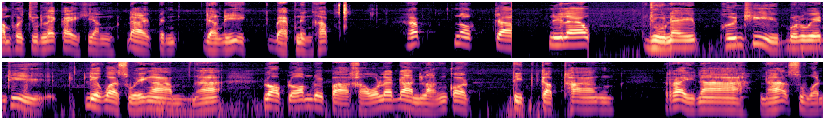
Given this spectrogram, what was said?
อำเภอจุนและใกล้เคียงได้เป็นอย่างดีอีกแบบหนึ่งครับครับ นอกจากนี้แล้วอยู่ในพื้นที่บริเวณที่เรียกว่าสวยงามนะ รอบล้อมด้วยป่าเขาและด้านหลังก็ติดกับทางไร่นานะสวน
